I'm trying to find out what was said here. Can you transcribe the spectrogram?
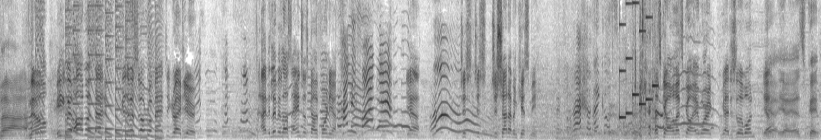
Nah. No? He, we almost had it because it was so romantic right here. I live in Los Angeles, California. California! Yeah. Oh. Just, just, just shut up and kiss me. Michael. Let's go, let's go. It worked. Yeah, just a little one. Yeah. yeah, yeah, it's okay. Oh,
